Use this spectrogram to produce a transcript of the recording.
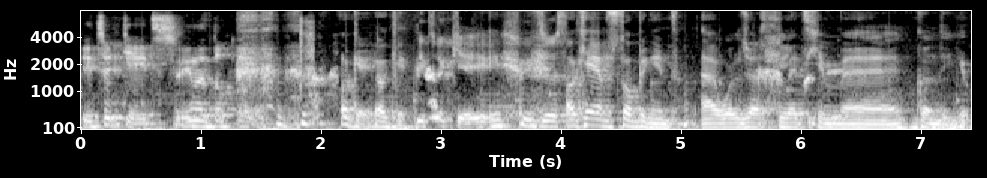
it's okay. It's in the top ten. Okay, okay. It's okay. Just Okay, I'm stopping it. I will just let him uh, continue.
